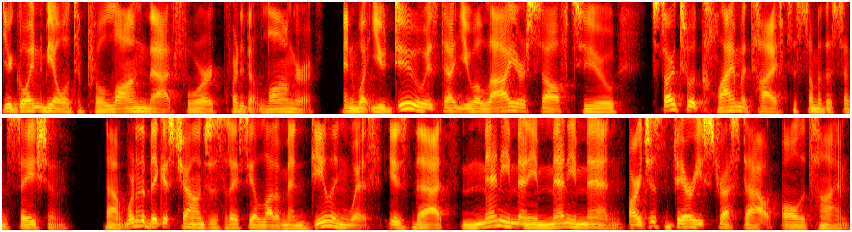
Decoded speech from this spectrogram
you're going to be able to prolong that for quite a bit longer and what you do is that you allow yourself to start to acclimatize to some of the sensation now, one of the biggest challenges that I see a lot of men dealing with is that many, many, many men are just very stressed out all the time.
